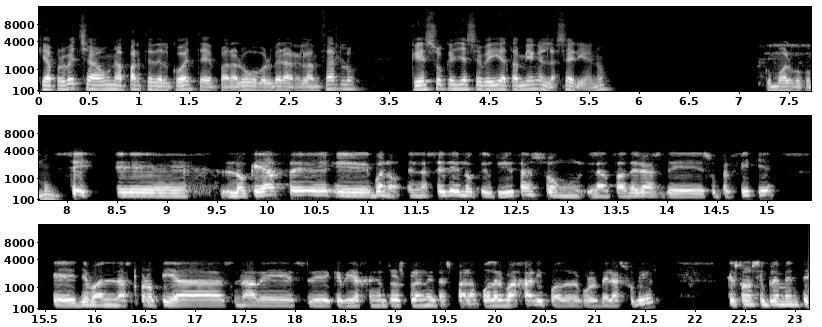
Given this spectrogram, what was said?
que aprovecha una parte del cohete para luego volver a relanzarlo, que eso que ya se veía también en la serie, ¿no? Como algo común. Sí, eh, lo que hace, eh, bueno, en la serie lo que utilizan son lanzaderas de superficie que llevan las propias naves eh, que viajan entre los planetas para poder bajar y poder volver a subir, que son simplemente,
